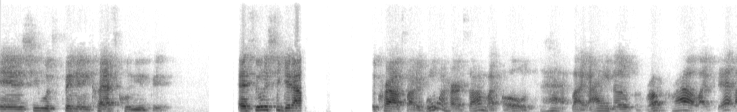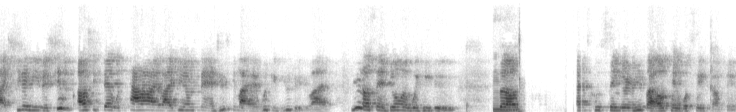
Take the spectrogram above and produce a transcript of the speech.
and she was singing classical music. As soon as she get out, the crowd started booing her. So I'm like, oh that, Like I ain't know it was a rough crowd like that. Like she didn't even. She was all she said was hi. Like you know what I'm saying? Juicy like, what did you do? Like you know what I'm saying? Doing what he do. So Mhm. classical singer. He's like, okay, well, sing something.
